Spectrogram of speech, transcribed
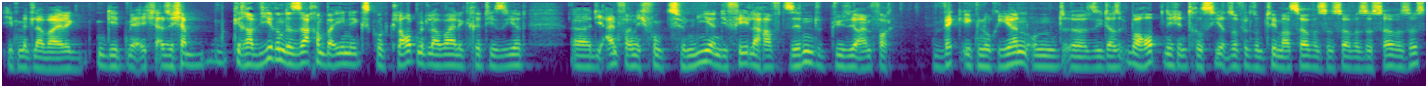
eben mittlerweile geht mir echt. Also ich habe gravierende Sachen bei Ihnen Xcode Cloud mittlerweile kritisiert, äh, die einfach nicht funktionieren, die fehlerhaft sind, die sie einfach wegignorieren und äh, sie das überhaupt nicht interessiert. So viel zum Thema Services, Services, Services.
